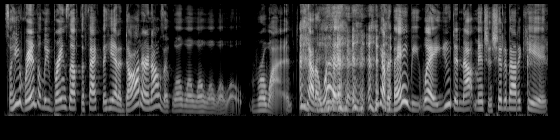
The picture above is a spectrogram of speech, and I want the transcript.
So he randomly brings up the fact that he had a daughter, and I was like, whoa, whoa, whoa, whoa, whoa, whoa, rewind. You got a what? you got a baby. Wait, you did not mention shit about a kid.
